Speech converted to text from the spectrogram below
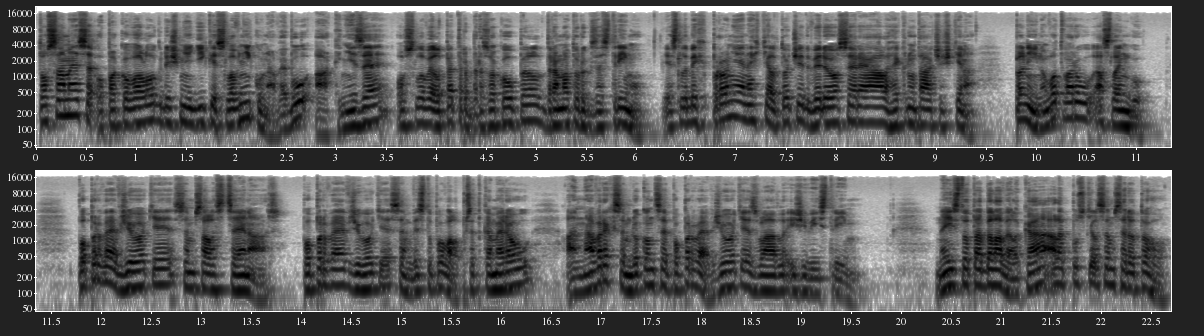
To samé se opakovalo, když mě díky slovníku na webu a knize oslovil Petr Brzokoupil, dramaturg ze streamu, jestli bych pro ně nechtěl točit videoseriál Heknutá čeština, plný novotvarů a slengu. Poprvé v životě jsem psal scénář. Poprvé v životě jsem vystupoval před kamerou a navrh jsem dokonce poprvé v životě zvládl i živý stream. Nejistota byla velká, ale pustil jsem se do toho.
